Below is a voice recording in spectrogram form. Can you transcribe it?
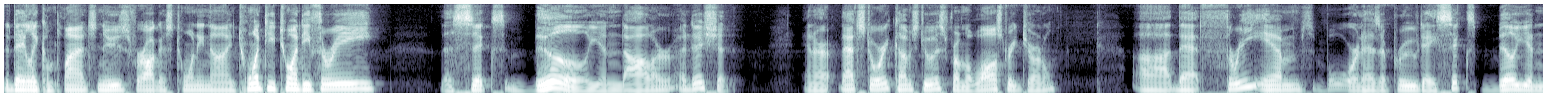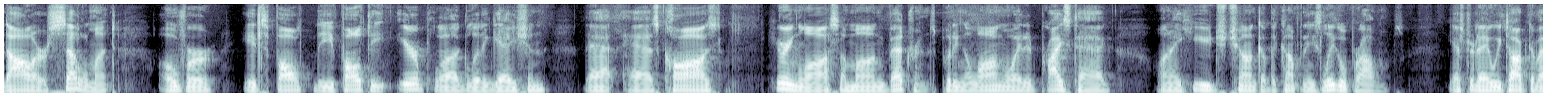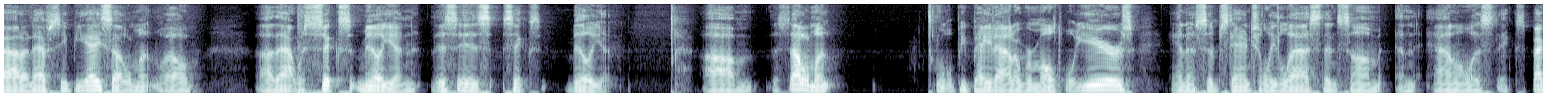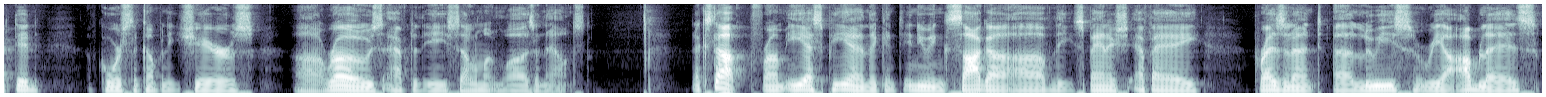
The daily compliance news for August 29, 2023, the $6 billion edition. And our, that story comes to us from the Wall Street Journal uh, that 3M's board has approved a $6 billion settlement over its fault, the faulty earplug litigation that has caused hearing loss among veterans, putting a long awaited price tag on a huge chunk of the company's legal problems. Yesterday we talked about an FCPA settlement. Well, uh, that was six million. This is six billion. Um, the settlement will be paid out over multiple years and is substantially less than some analysts expected. Of course, the company shares uh, rose after the settlement was announced. Next up, from ESPN, the continuing saga of the Spanish FAA President uh, Luis Rubiales,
